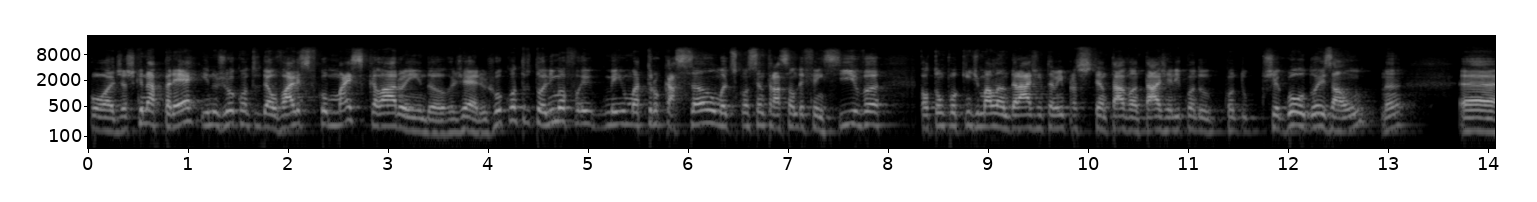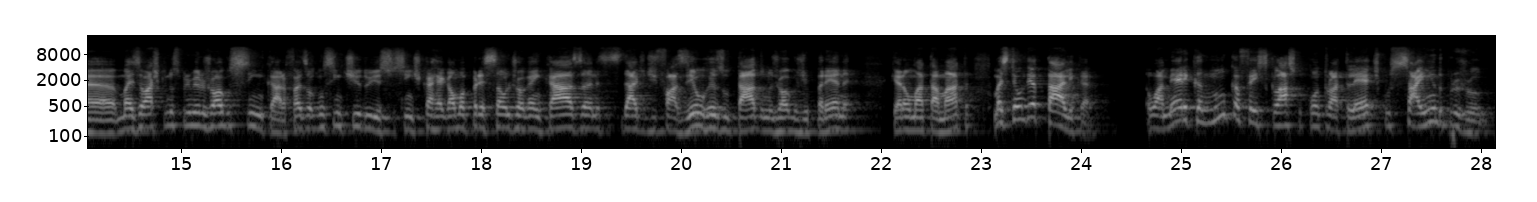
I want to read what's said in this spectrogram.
Pode. Acho que na pré e no jogo contra o Del Valle ficou mais claro ainda, Rogério. O jogo contra o Tolima foi meio uma trocação, uma desconcentração defensiva. Faltou um pouquinho de malandragem também para sustentar a vantagem ali quando, quando chegou o 2 a 1 né? É, mas eu acho que nos primeiros jogos, sim, cara, faz algum sentido isso, sim, de carregar uma pressão de jogar em casa, a necessidade de fazer o resultado nos jogos de pré, né? Que era um mata-mata. Mas tem um detalhe, cara. O América nunca fez clássico contra o Atlético saindo para o jogo,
